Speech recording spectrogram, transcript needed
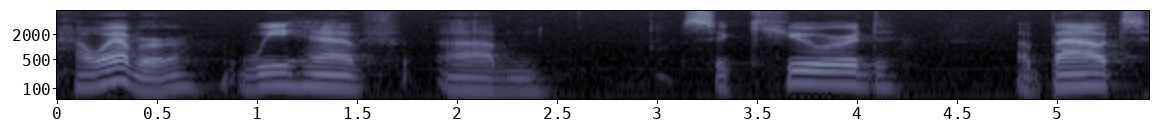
however, we have um, secured about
